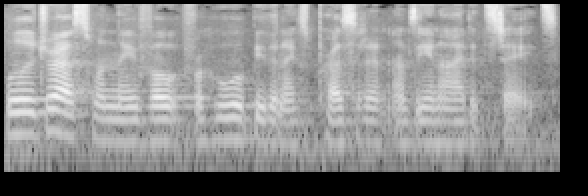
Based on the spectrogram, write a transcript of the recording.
will address when they vote for who will be the next president of the United States.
